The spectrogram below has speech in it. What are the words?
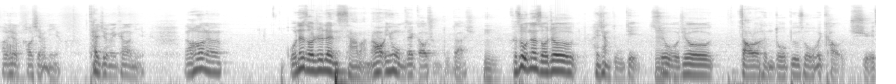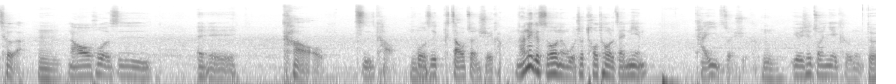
好想好想你啊，太久没看到你了。然后呢，我那时候就认识他嘛。然后因为我们在高雄读大学，嗯。可是我那时候就很想读电影，所以我就找了很多，比如说我会考学测啊，嗯。然后或者是诶、考职考，嗯。或者是找转学考。然后那个时候呢，我就偷偷的在念台艺的转学考，嗯，有一些专业科目，对，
